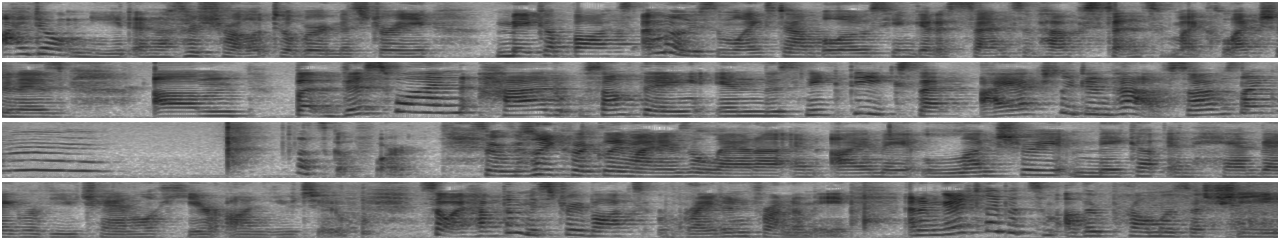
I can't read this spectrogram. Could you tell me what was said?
I don't need another Charlotte Tilbury Mystery makeup box. I'm gonna leave some links down below so you can get a sense of how extensive my collection is. Um, but this one had something in the sneak peeks that I actually didn't have. So I was like, hmm, let's go for it. So really quickly, my name is Alana and I am a luxury makeup and handbag review channel here on YouTube. So I have the mystery box right in front of me and I'm gonna tell you about some other promos that she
